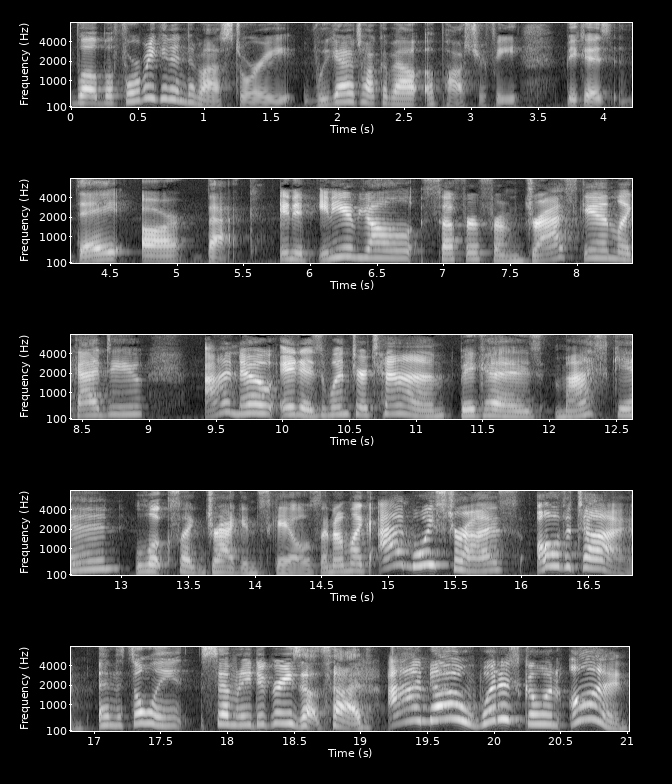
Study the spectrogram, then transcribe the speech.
Well, before we get into my story, we got to talk about apostrophe because they are back. And if any of y'all suffer from dry skin like I do, I know it is winter time because my skin looks like dragon scales. And I'm like, I moisturize all the time. And it's only 70 degrees outside. I know. What is going on?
